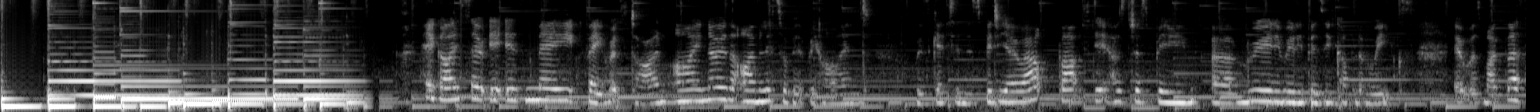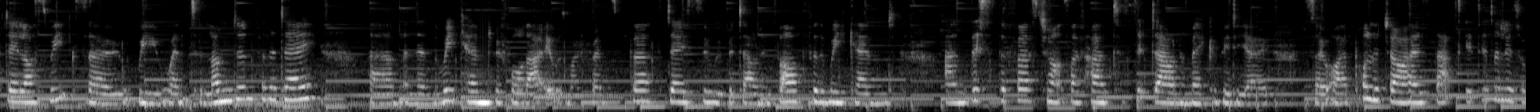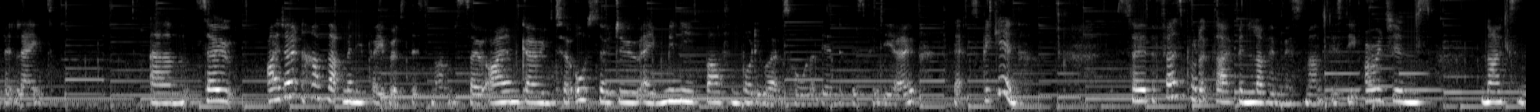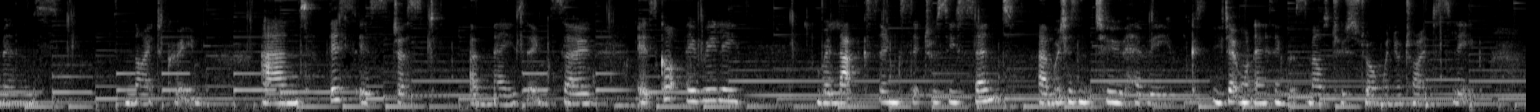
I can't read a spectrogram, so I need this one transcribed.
Hey guys, so it is May favourites time. I know that I'm a little bit behind with getting this video out, but it has just been a really, really busy couple of weeks. It was my birthday last week, so we went to London for the day, um, and then the weekend before that it was my friend's birthday, so we were down in Bath for the weekend, and this is the first chance I've had to sit down and make a video, so I apologise that it is a little bit late. Um, so I don't have that many favourites this month, so I am going to also do a mini Bath & Body Works haul at the end of this video. Let's begin. So the first product that I've been loving this month is the Origins Night-A-Mins Night Cream and this is just amazing. So it's got a really relaxing citrusy scent um, which isn't too heavy because you don't want anything that smells too strong when you're trying to sleep.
